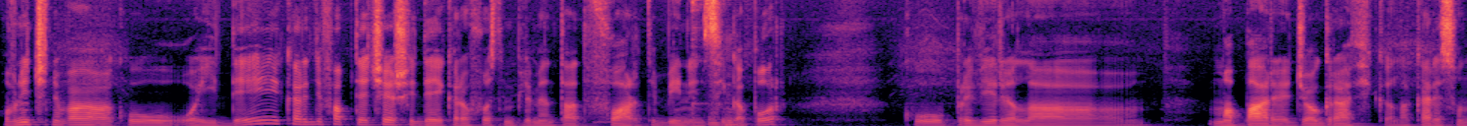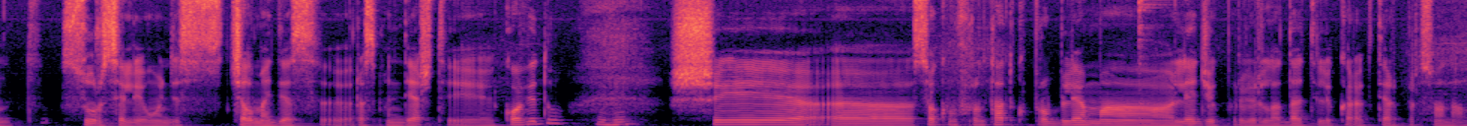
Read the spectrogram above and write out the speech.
A venit cineva cu o idee care de fapt e aceeași idee care a fost implementată foarte bine în uh-huh. Singapore cu privire la mapare geografică la care sunt sursele unde cel mai des răspândește COVID-ul uh-huh. și uh, s-au confruntat cu problema legii cu privire la datele cu caracter personal.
